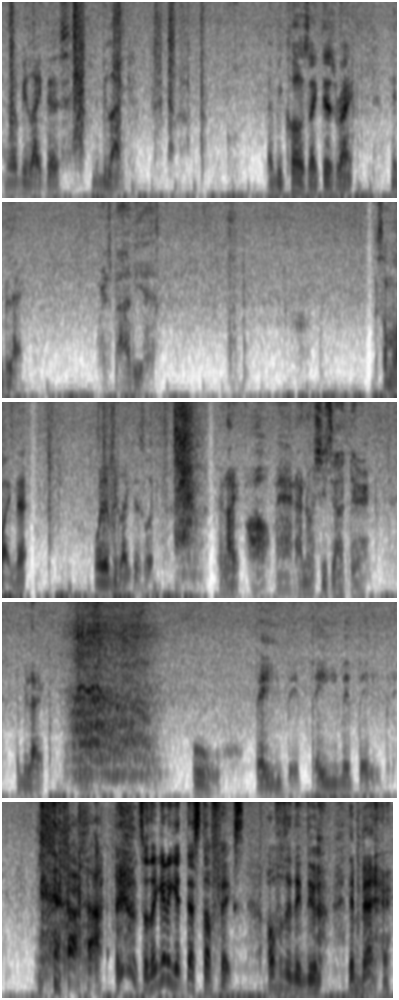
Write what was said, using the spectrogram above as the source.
And they'll be like this. They'll be like They'd be closed like this, right? They'd be like, where's Bobby at? Something like that. Or they'll be like this, look. They're like, oh man, I know she's out there. They'd be like, ooh, baby, baby, baby. so they're gonna get that stuff fixed. Hopefully they do. They better.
